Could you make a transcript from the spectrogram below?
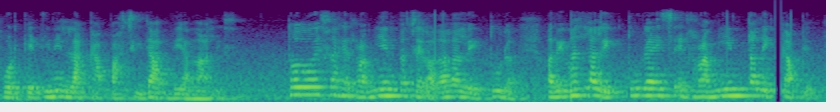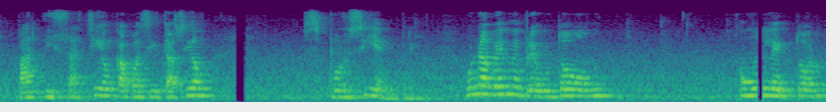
porque tiene la capacidad de análisis. Todas esas herramientas se las da la lectura. Además, la lectura es herramienta de capacitación, capacitación por siempre. Una vez me preguntó un, lector,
